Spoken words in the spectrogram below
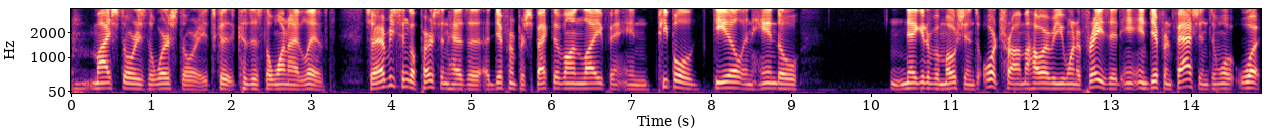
my story is the worst story. It's because it's the one I lived. So every single person has a, a different perspective on life, and, and people deal and handle negative emotions or trauma, however you want to phrase it, in, in different fashions. And what what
